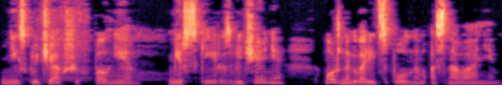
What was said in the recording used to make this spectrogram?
не исключавших вполне мирские развлечения, можно говорить с полным основанием.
